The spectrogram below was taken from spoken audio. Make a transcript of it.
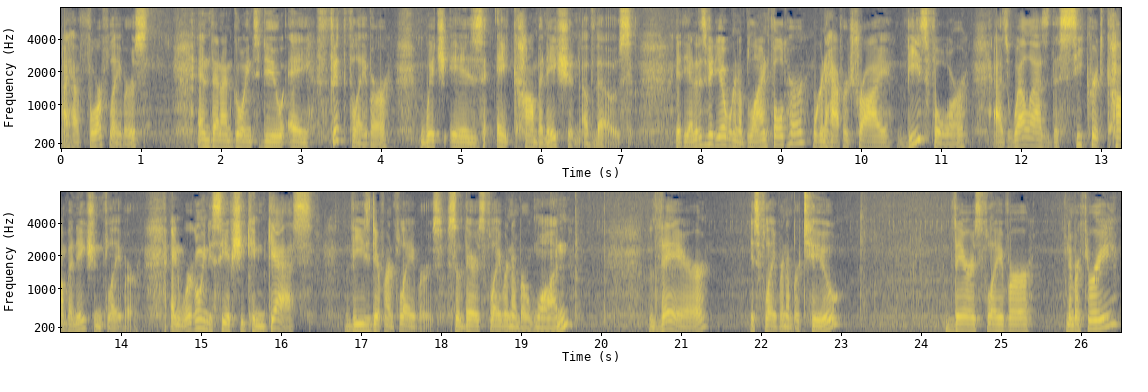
I have four flavors. And then I'm going to do a fifth flavor, which is a combination of those. At the end of this video, we're gonna blindfold her. We're gonna have her try these four, as well as the secret combination flavor. And we're going to see if she can guess these different flavors. So there's flavor number one. There is flavor number two. There is flavor number three.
